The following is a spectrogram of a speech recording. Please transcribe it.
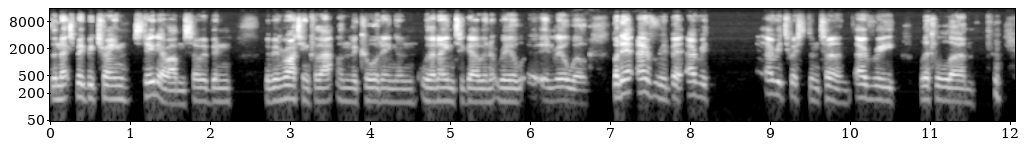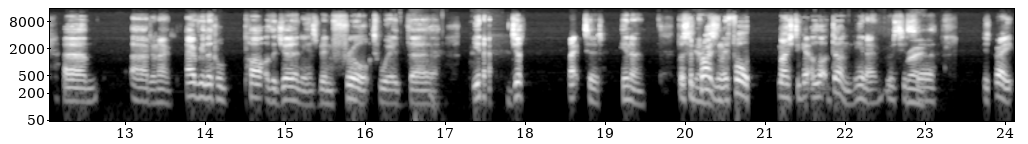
the next Big Big Train studio album. So we've been we've been writing for that and recording and with an aim to go in at real in real world. But every bit, every every twist and turn, every little um, um, I don't know, every little part of the journey has been fraught with uh, you know just expected, you know. But surprisingly, yeah. Four managed to get a lot done, you know, which is right. uh, is great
